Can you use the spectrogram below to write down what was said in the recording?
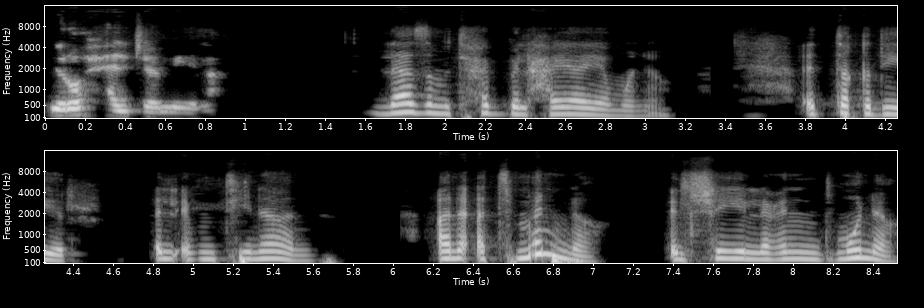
في روحها الجميلة. لازم تحب الحياة يا منى. التقدير الامتنان. أنا أتمنى الشيء اللي عند منى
